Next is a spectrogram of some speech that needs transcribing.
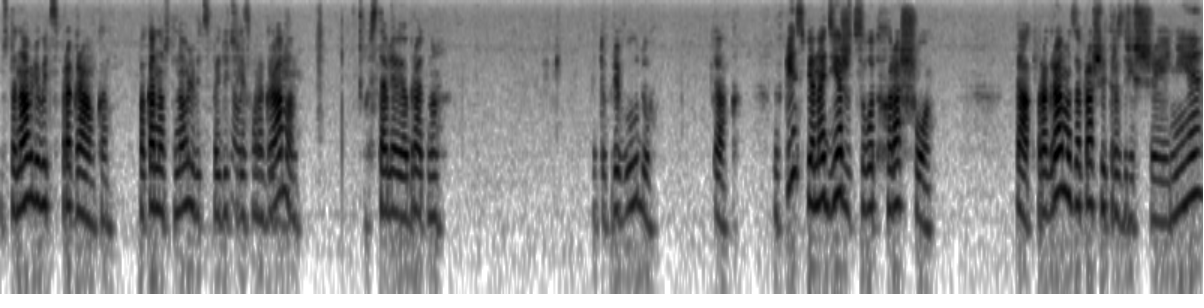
Устанавливается программка. Пока она устанавливается, пойду телефон. Программа. Вставляю обратно эту приблуду. Так. Ну, в принципе, она держится вот хорошо. Так, программа запрашивает разрешение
